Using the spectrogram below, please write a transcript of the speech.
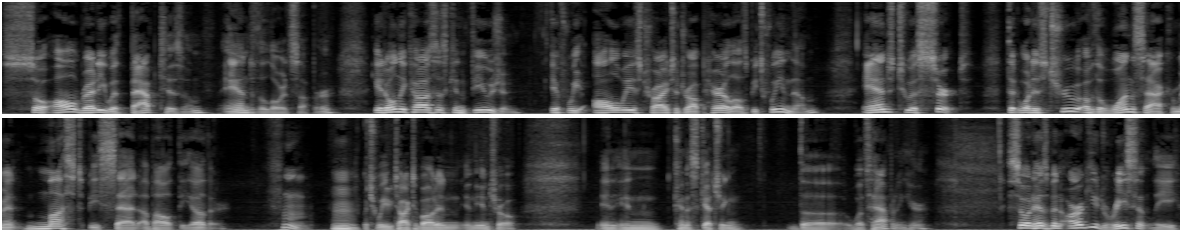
So, already with baptism and the Lord's Supper, it only causes confusion if we always try to draw parallels between them and to assert that what is true of the one sacrament must be said about the other. Hmm. hmm. Which we talked about in, in the intro, in, in kind of sketching the what's happening here. So it has been argued recently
